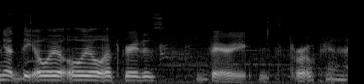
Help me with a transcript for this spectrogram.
Yeah, the oil oil upgrade is very broken.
